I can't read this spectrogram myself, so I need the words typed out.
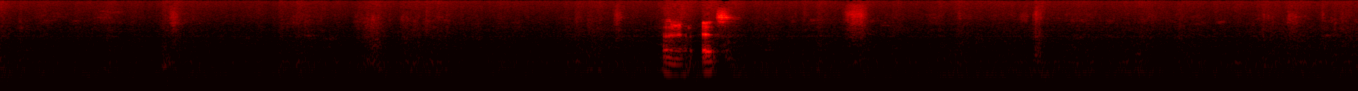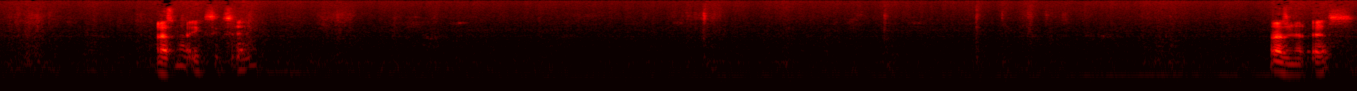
Размер S. Размер XXL. Размер S.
